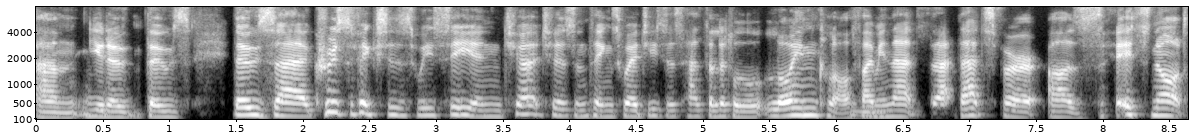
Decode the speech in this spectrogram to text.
um, you know those those uh, crucifixes we see in churches and things where Jesus has the little loincloth. I Mm. mean, that's that that's for us. It's not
